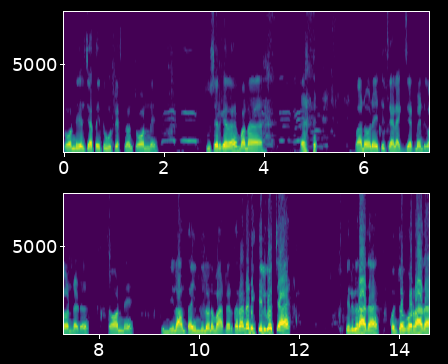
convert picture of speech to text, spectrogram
చూడండి ఎల్ చేత అయితే ఊడిపిస్తున్నాం చూడండి. చూశారు కదా మన మనోడైతే చాలా ఎగ్జైట్మెంట్గా ఉన్నాడు. చూడండి హిందీలో అంతా హిందీలోనే మాట్లాడతారు? అన్న నీకు తెలుగు వచ్చా? తెలుగు రాదా? కొంచెం కూడా రాదా?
